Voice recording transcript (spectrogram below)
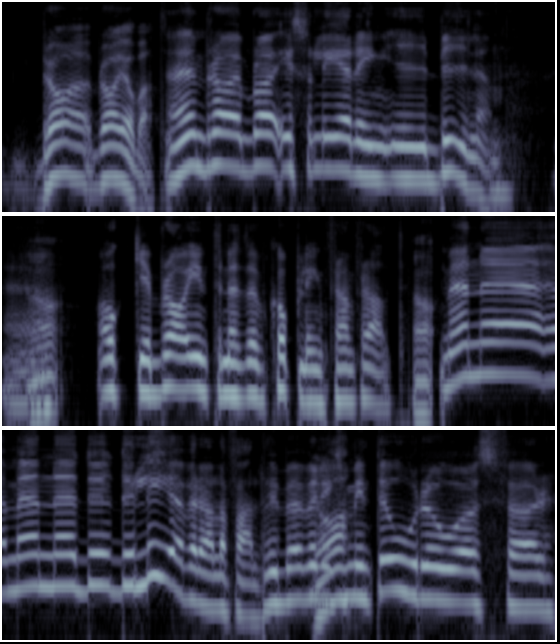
bra, bra jobbat. En bra, bra isolering i bilen. Eh, ja. Och bra internetuppkoppling framförallt. Ja. Men, eh, men eh, du, du lever i alla fall. Vi behöver ja. liksom inte oroa oss för...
